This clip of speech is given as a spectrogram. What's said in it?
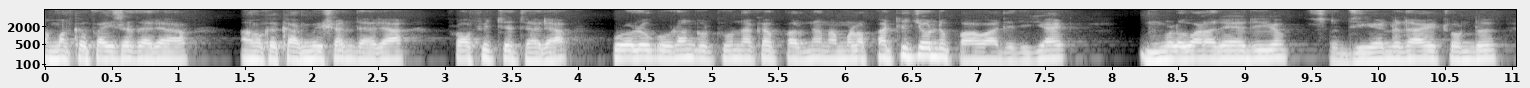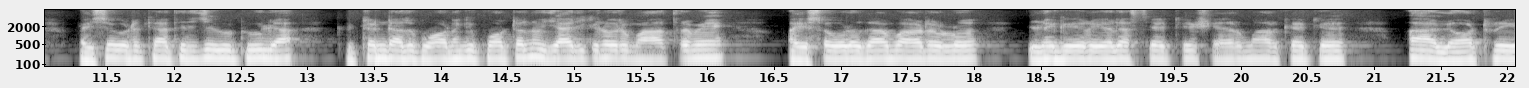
നമുക്ക് പൈസ തരാം നമുക്ക് കമ്മീഷൻ തരാം പ്രോഫിറ്റ് തരാം കൂടുതൽ ഗുണം കിട്ടും എന്നൊക്കെ പറഞ്ഞ് നമ്മളെ പറ്റിച്ചുകൊണ്ട് പോവാതിരിക്കാൻ നമ്മൾ വളരെയധികം ശ്രദ്ധിക്കേണ്ടതായിട്ടുണ്ട്. പൈസ കൊടുത്താൽ തിരിച്ച് കിട്ടൂല. കിട്ടേണ്ട അത് പോകണമെങ്കിൽ പോട്ടെന്ന് വിചാരിക്കുന്നവർ മാത്രമേ പൈസ കൊടുക്കാൻ പാടുള്ളൂ. ഇല്ലെങ്കിൽ റിയൽ എസ്റ്റേറ്റ് ഷെയർ മാർക്കറ്റ് ആ ലോട്ടറി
